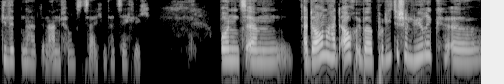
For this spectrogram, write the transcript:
gelitten hat, in Anführungszeichen tatsächlich. Und ähm, Adorno hat auch über politische Lyrik, äh,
